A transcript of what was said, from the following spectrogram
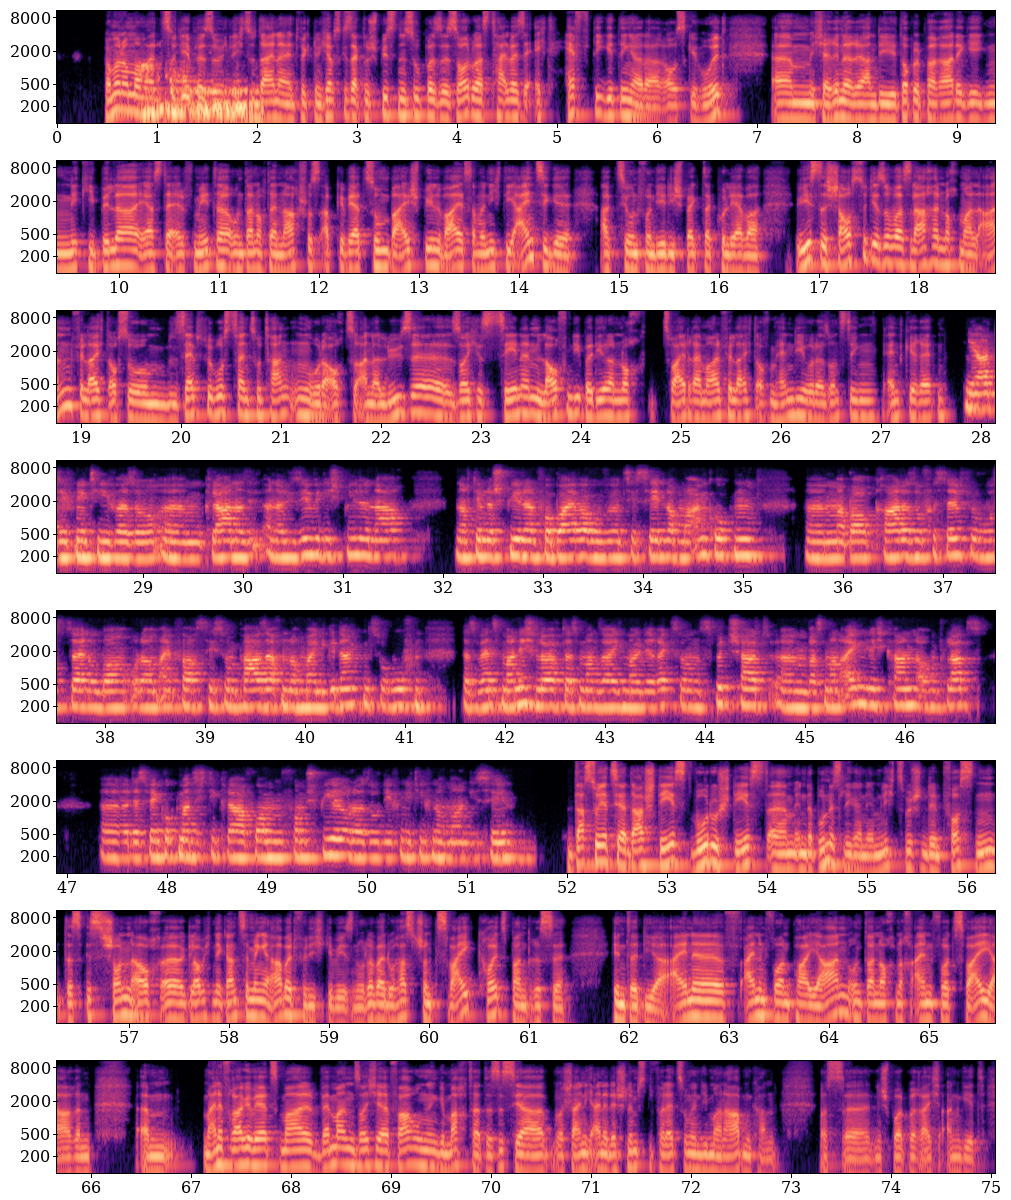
Kommen wir nochmal mal zu dir persönlich, zu deiner Entwicklung. Ich habe es gesagt, du spielst eine super Saison, du hast teilweise echt heftige Dinger da rausgeholt. Ähm, ich erinnere an die Doppelparade gegen Niki Biller, erster Elfmeter und dann noch der Nachschuss abgewehrt zum Beispiel, war jetzt aber nicht die einzige Aktion von dir, die spektakulär war. Wie ist es? Schaust du dir sowas nachher nochmal an? Vielleicht auch so um Selbstbewusstsein zu tanken oder auch zur Analyse? Solche Szenen, laufen die bei dir dann noch zwei, dreimal vielleicht auf dem Handy oder sonstigen Endgeräten? Ja, definitiv. Also ähm, klar, analysieren wir die Spiele nach, nachdem das Spiel dann vorbei war, wo wir uns die Szenen nochmal angucken. Ähm, aber auch gerade so fürs Selbstbewusstsein oder, oder um einfach sich so ein paar Sachen nochmal in die Gedanken zu rufen, dass wenn es mal nicht läuft, dass man, sage ich mal, direkt so einen Switch hat, ähm, was man eigentlich kann auf dem Platz. Äh, deswegen guckt man sich die klar vom, vom Spiel oder so definitiv nochmal an die Szenen. Dass du jetzt ja da stehst, wo du stehst, ähm, in der Bundesliga nämlich, zwischen den Pfosten, das ist schon auch, äh, glaube ich, eine ganze Menge Arbeit für dich gewesen, oder? Weil du hast schon zwei Kreuzbandrisse hinter dir. Eine, einen vor ein paar Jahren und dann auch noch einen vor zwei Jahren. Ähm, meine Frage wäre jetzt mal, wenn man solche Erfahrungen gemacht hat, das ist ja wahrscheinlich eine der schlimmsten Verletzungen, die man haben kann, was äh, den Sportbereich angeht.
